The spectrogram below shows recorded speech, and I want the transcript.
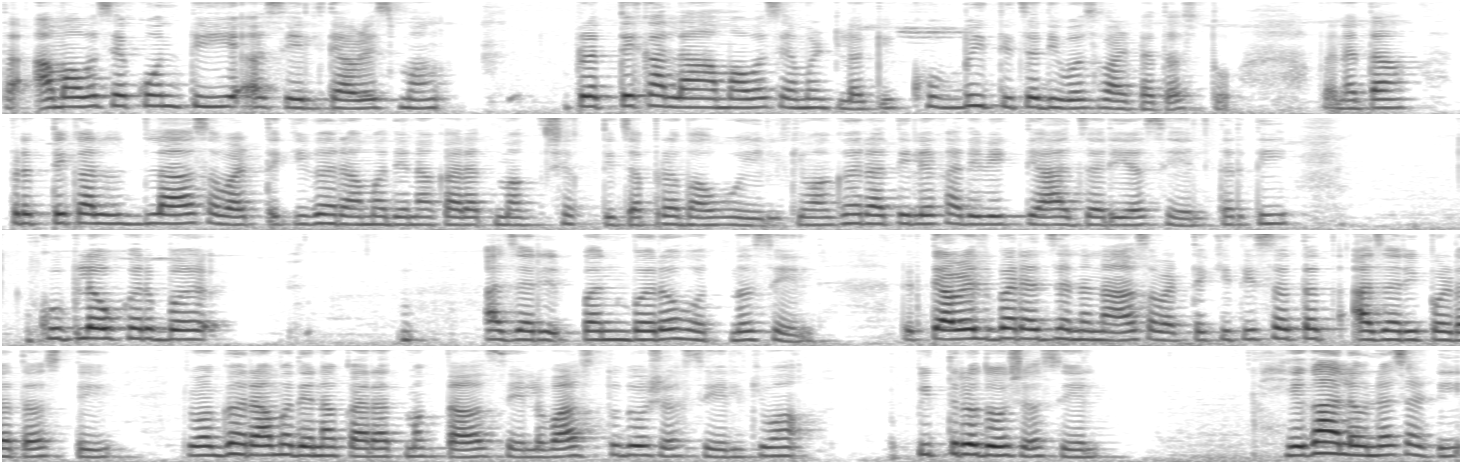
तर अमावस्या कोणतीही असेल त्यावेळेस मग प्रत्येकाला अमावस्या म्हटलं की खूप भीतीचा दिवस वाटत असतो. पण आता प्रत्येकाला असं वाटतं की घरामध्ये नकारात्मक शक्तीचा प्रभाव होईल किंवा घरातील एखादी व्यक्ती आजारी असेल तर ती खूप लवकर ब आजारी पण बरं होत नसेल तर त्यावेळेस बऱ्याच जणांना असं वाटतं की ती सतत आजारी पडत असते किंवा घरामध्ये नकारात्मकता असेल वास्तुदोष असेल किंवा पित्रदोष असेल हे घालवण्यासाठी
